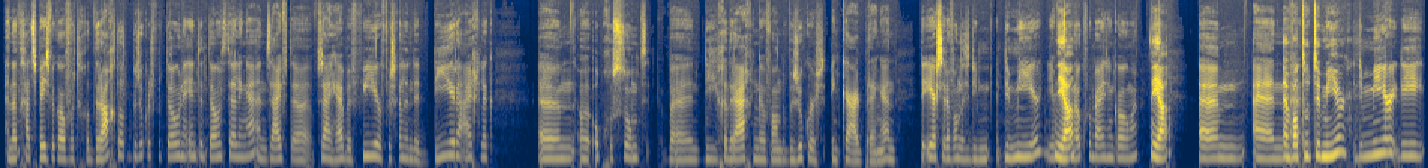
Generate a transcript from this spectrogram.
En dat gaat specifiek over het gedrag dat bezoekers vertonen in tentoonstellingen. En zij, heeft, uh, zij hebben vier verschillende dieren eigenlijk um, opgesomd die gedragingen van de bezoekers in kaart brengen. En de eerste daarvan is die, de mier, die heb je ja. dan ook voorbij zien komen. Ja. Um, en, en wat doet de mier? De mier die,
